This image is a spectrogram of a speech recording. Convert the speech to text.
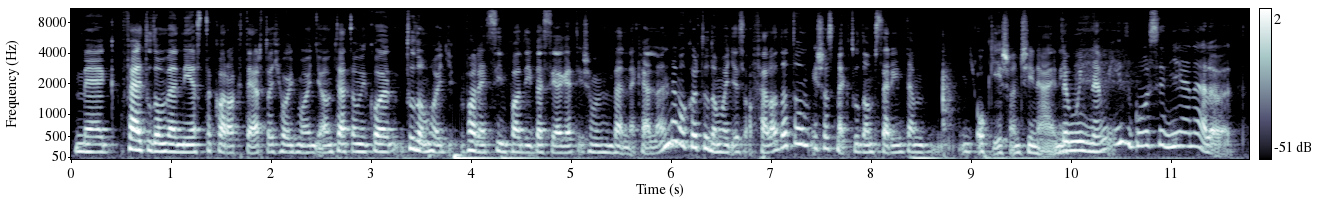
Meg fel tudom venni ezt a karaktert, hogy hogy mondjam. Tehát amikor tudom, hogy van egy színpadi beszélgetés, amiben benne kell lennem, akkor tudom, hogy ez a feladatom, és azt meg tudom szerintem okésan csinálni. De úgy nem izgulsz egy ilyen előtt?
